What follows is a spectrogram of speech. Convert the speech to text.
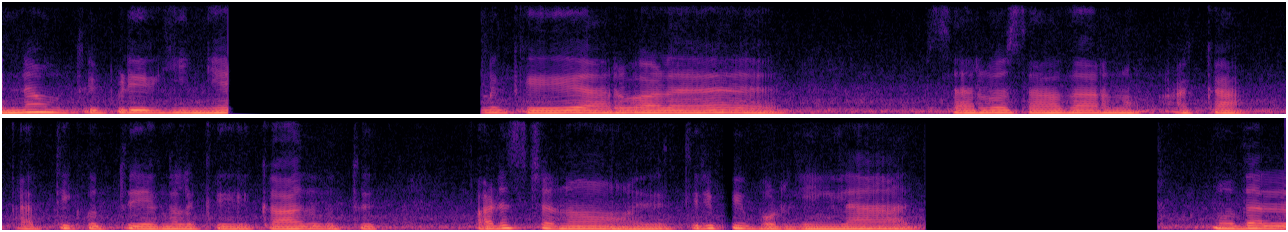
என்ன முத்து இப்படி இருக்கீங்க? எனக்கு அருவாலை சர்வசாதாரணம். அக்கா கத்தி குத்து எங்களுக்கு காது குத்து. படிச்சிட்டனும் இது திருப்பி போட்டிருக்கீங்களா? முதல்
